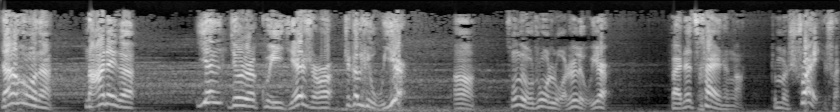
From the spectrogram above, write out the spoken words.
然后呢，拿这个烟，就是鬼节时候这个柳叶啊，从柳树裸着柳叶把这菜上啊这么涮一涮。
